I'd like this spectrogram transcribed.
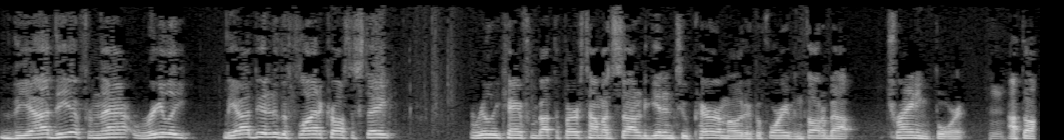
The idea from that really, the idea to do the flight across the state really came from about the first time I decided to get into paramotor before I even thought about training for it. I thought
